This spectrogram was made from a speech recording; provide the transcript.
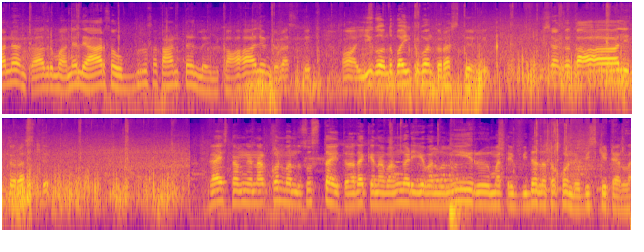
ಮನೆ ಉಂಟು. ಆದ್ರೆ ಮನೆಯಲ್ಲಿ ಯಾರು ಸಹ ಒಬ್ರು ಸಹ ಕಾಣ್ತಾ ಇಲ್ಲ ಇಲ್ಲಿ. ಖಾಲಿ ಉಂಟು ರಸ್ತೆ. ಹಾ ಈಗ ಒಂದು ಬೈಕ್ ಬಂತು ರಸ್ತೆಯಲ್ಲಿ. ವಿಶಾಖ ಕಾಲಿತ್ತು ರಸ್ತೆ. ಗಾಯ್ಸ್ ನಮಗೆ ನಡ್ಕೊಂಡು ಬಂದು ಸುಸ್ತಾಯಿತು. ಅದಕ್ಕೆ ನಾವು ಅಂಗಡಿಗೆ ಬಂದು ನೀರು ಮತ್ತೆ ಬಿದೆಲ್ಲ ತಗೊಂಡು ಬಿಸ್ಕಿಟ್ ಎಲ್ಲ.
